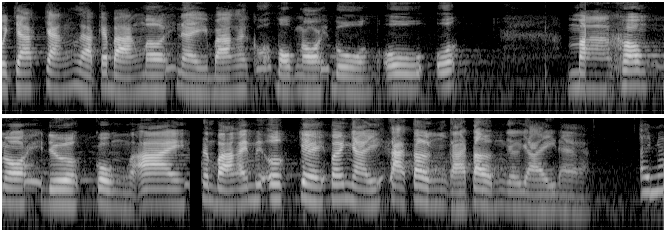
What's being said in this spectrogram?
tôi chắc chắn là cái bạn mới này bạn ấy có một nỗi buồn u uất mà không nói được cùng ai. Nên bạn ấy mới ức chế mới nhảy cả tầng cả tầng như vậy nè. Ê, nó,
